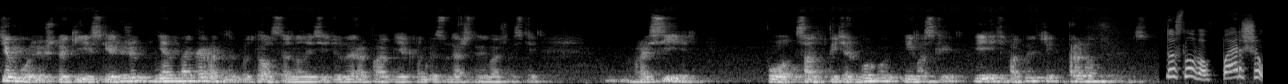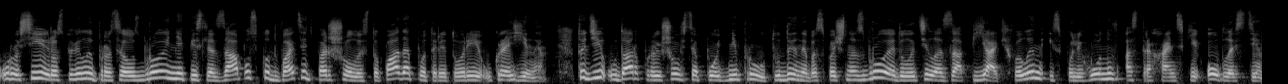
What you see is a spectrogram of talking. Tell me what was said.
Тем более, что киевский режим неоднократно пытался наносить удары по объектам государственной важности в России, по Санкт-Петербургу и Москве. И эти попытки продолжаются. До слова, вперше у Росії розповіли про це озброєння після запуску 21 листопада по території України. Тоді удар пройшовся по Дніпру. Туди небезпечна зброя долетіла за 5 хвилин із полігону в Астраханській області.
